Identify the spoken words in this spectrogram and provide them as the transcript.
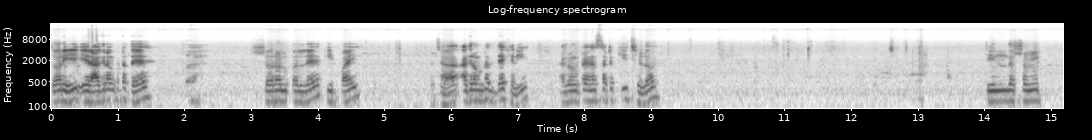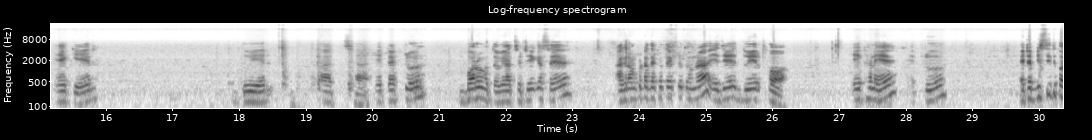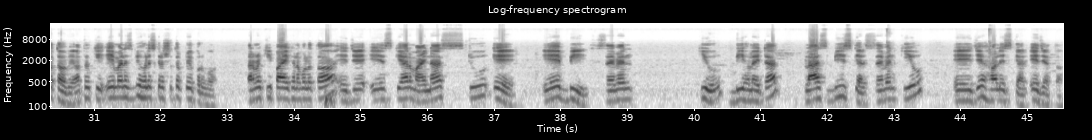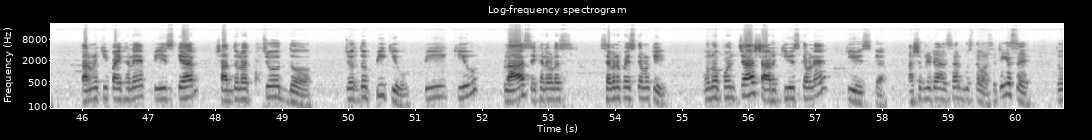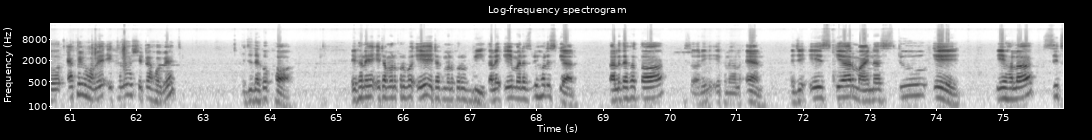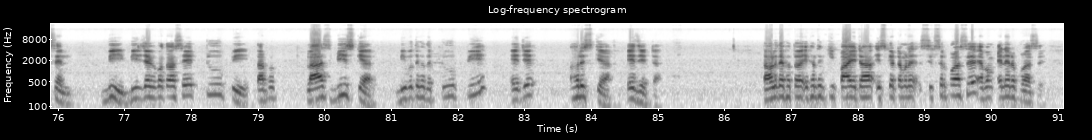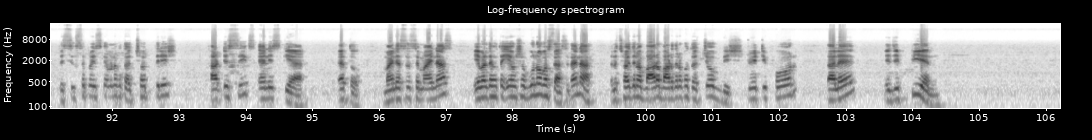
সরি এর আগের অঙ্কটাতে সরল করলে কি পাই? আচ্ছা আগের অঙ্কটা দেখেনি আগের অঙ্কটার অ্যান্সারটা কি ছিল? তিন দশমিক একের দুইয়ের আচ্ছা এটা একটু বড় হতে হবে। আচ্ছা ঠিক আছে। আগের অঙ্কটা দেখো তো একটু তোমরা। এই যে দুইয়ের ক, এখানে একটু এটা বিস্তৃত করতে হবে। অর্থাৎ কি A minus B whole square সূত্র প্রয়োগ করব। তার মানে কি পাই এখানে বলো তো এই যে A square minus two A A B seven Q B হলো এটা plus B square seven Q এই যে হল স্কোয়ার এ যেত তার মানে কি পাই এখানে? পি স্কোয়ার সাত দুনা চোদ্দ চোদ্দ P Q P Q plus এখানে হলো সেভেন পর স্কোয়ার কি? উনপঞ্চাশ আর কিউ স্কোয়ার মানে কিউ স্কোয়ার আশা করি এটা অ্যান্সার বুঝতে পারছ, ঠিক আছে? তো একইভাবে এখানেও সেটা হবে। এই যে দেখো খ। এখানে এটা মনে করব এ এটা মনে করব বি তাহলে A minus B whole square তাহলে দেখো তো সরি এখানে হলো এন এই যে A square minus two A A হলো সিক্স এন বি বির জায়গায় কত আছে? টু পি তারপর প্লাস বি স্কোয়ার বি বলতে কত? টু পি এই যে স্কোয়ার এই এটা। তাহলে দেখো তো, এখান থেকে কি পাই? এটা স্কোয়ারটা মানে সিক্সের উপর আছে এবং এন উপর আছে। তো সিক্সের উপর স্কোয়ার মানে কত? ছত্রিশ থার্টি সিক্স এন স্কোয়ার এত। মাইনাস আছে মাইনাস এবার দেখো তো, এই অংশ গুণ অবস্থা আছে, তাই না? তাহলে ছয় দিন বারো বারো দিন কত? চব্বিশ। টোয়েন্টি ফোর তাহলে এই যে পিএন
